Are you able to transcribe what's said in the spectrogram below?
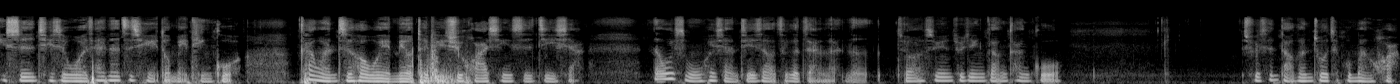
影师，其实我在那之前也都没听过。看完之后，我也没有特别去花心思记下。那为什么会想介绍这个展览呢？主要是因为最近刚看过《学生岛根做这部漫画，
